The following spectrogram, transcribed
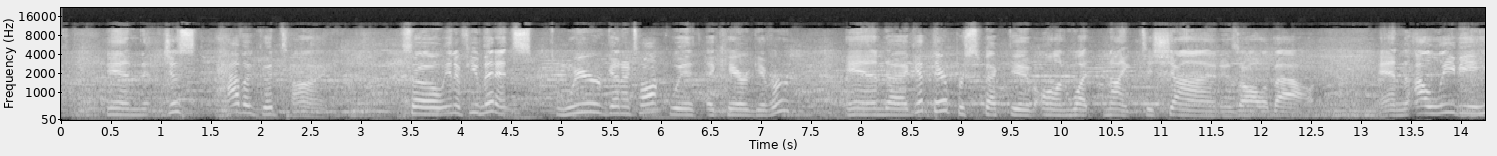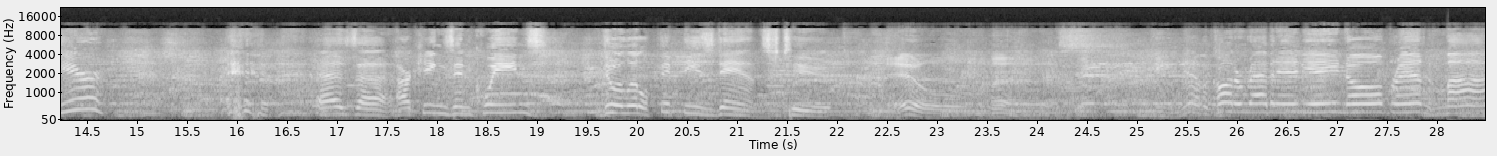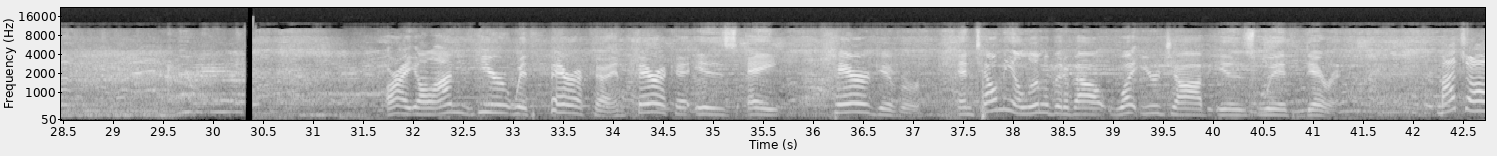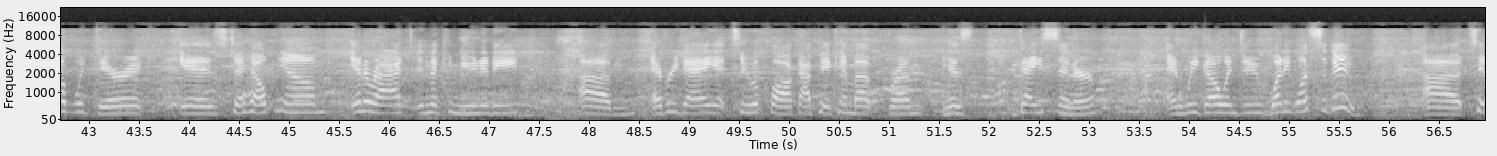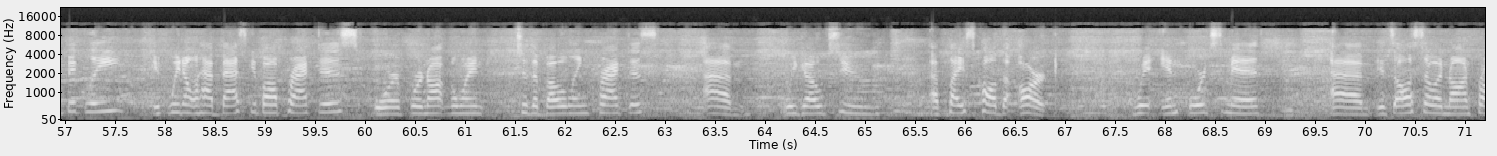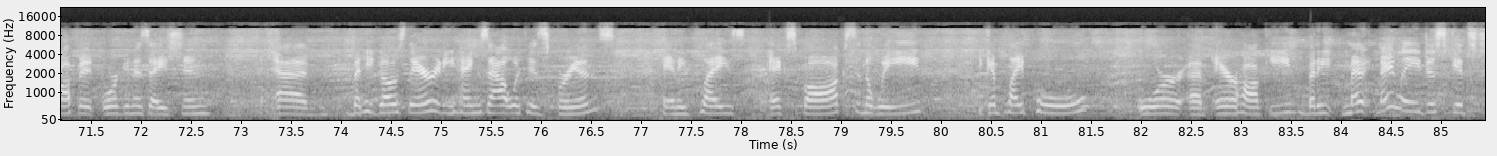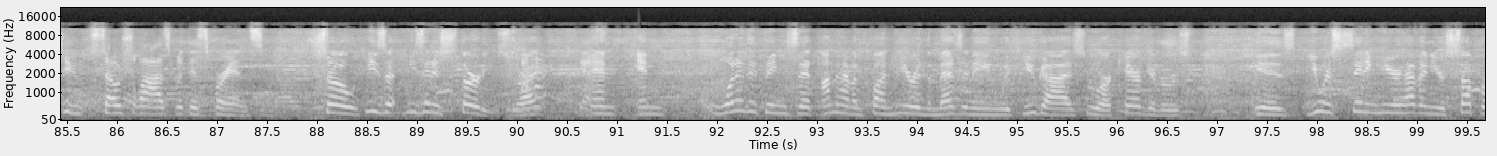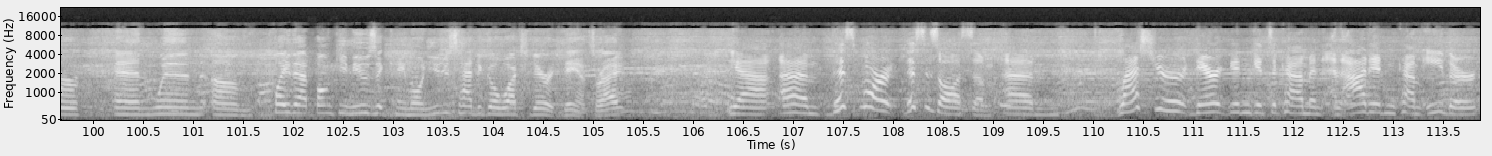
and just have a good time. So, in a few minutes, we're going to talk with a caregiver and uh, get their perspective on what Night to Shine is all about. And I'll leave you here as uh, our kings and queens do a little 50s dance to Elvis caught a rabbit and you ain't no friend of mine. All right, y'all, I'm here with Farika, and Farika is a caregiver. And tell me a little bit about what your job is with Derek. My job with Derek is to help him interact in the community. Um, every day at 2 o'clock, I pick him up from his day center and we go and do what he wants to do. Uh, typically, if we don't have basketball practice or if we're not going to the bowling practice, um, we go to a place called the Ark in Fort Smith. Um, it's also a nonprofit organization. Um, but he goes there and he hangs out with his friends and he plays Xbox and the Wii. He can play pool or um, air hockey, but he ma- mainly just gets to socialize with his friends. So he's a, he's in his 30s, right? Uh-huh. Yes. And and one of the things that I'm having fun here in the mezzanine with you guys who are caregivers is you were sitting here having your supper, and when um, play that funky music came on, you just had to go watch Derek dance, right? Yeah, um, this part, this is awesome. Um, last year, Derek didn't get to come, and, and I didn't come either.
